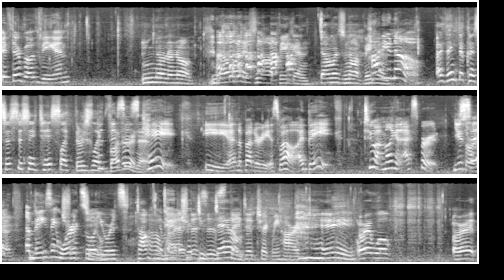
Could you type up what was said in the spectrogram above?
If they're both vegan, No, no, no. That one is not vegan. That one's not vegan. how do you know? I think the consistency tastes like there's like But butter this is in it. cake y and a buttery as well. I bake too. I'm like an expert. You sort said of. amazing They words tricked while you. you were talking Oh about man, it. tricked you is, down. they did trick me hard. Hey. All right, well, all right,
